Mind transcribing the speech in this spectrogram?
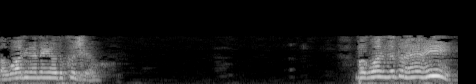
भगवान का नहीं हो तो किस हो भगवान के तो है ही।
